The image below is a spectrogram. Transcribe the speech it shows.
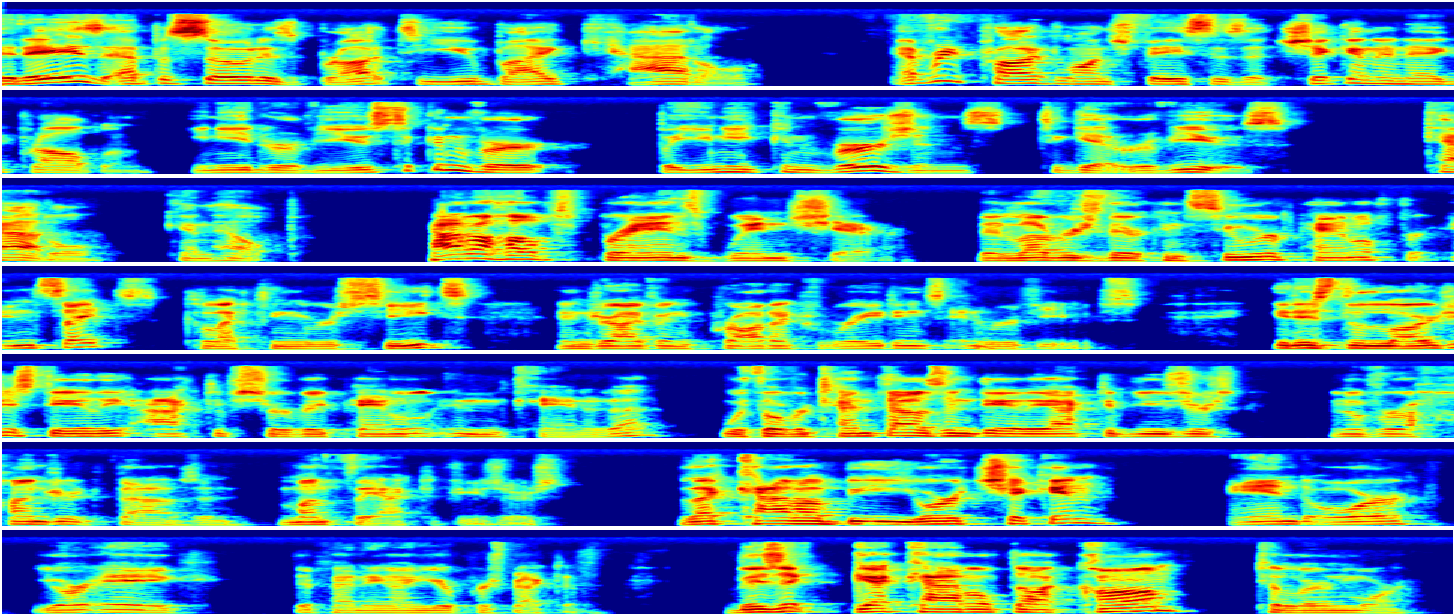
Today's episode is brought to you by Caddle. Every product launch faces a chicken and egg problem. You need reviews to convert, but you need conversions to get reviews. Caddle can help. Caddle helps brands win share. They leverage their consumer panel for insights, collecting receipts, and driving product ratings and reviews. It is the largest daily active survey panel in Canada, with over 10,000 daily active users and over 100,000 monthly active users. Let caddle be your chicken and or your egg depending on your perspective. Visit getcaddle.com to learn more.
